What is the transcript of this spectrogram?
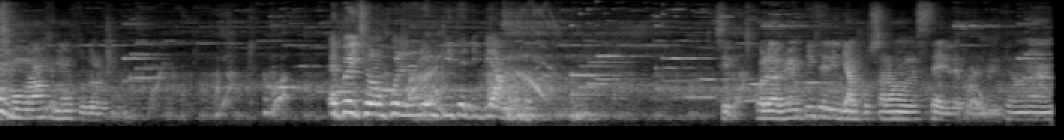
Si muovono anche molto velocemente. E poi sono pure riempite di bianco. Sì, quelle riempite di bianco saranno le stelle probabilmente. Non è...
